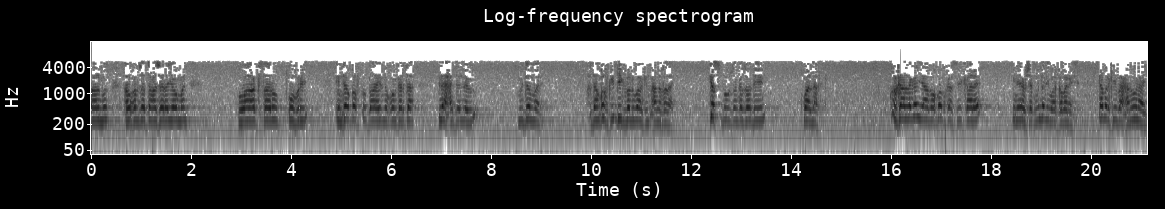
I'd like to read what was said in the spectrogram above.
maalmood aw khamsata cashara yawman. Wa akharu duhri intay qofku daahir noqon kartaa laa xadda lahu muddo male. Haddaan qofkii dhiigba lagu arkin maxaa la falay gasba uusan ka soo dhigin waa la arkay. Kolkaa laga yaabo qofkasi kale inay shaqnadii waa qabanaysa. Dhabarkii baa xanuunaya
